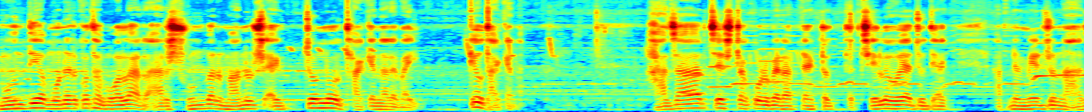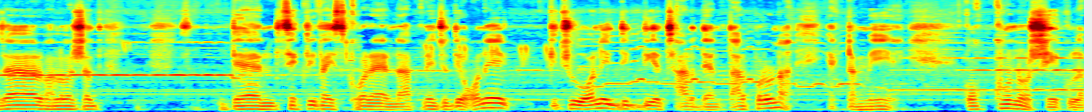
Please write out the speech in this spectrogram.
মন দিয়া মনের কথা বলার আর শুনবার মানুষ একজনও থাকে না রে ভাই, কেউ থাকে না। হাজার চেষ্টা করবেন আপনি একটা ছেলে হয়ে যদি এক আপনি মেয়ের জন্য হাজার ভালোবাসা দেন স্যাক্রিফাইস করেন, আপনি যদি অনেক কিছু অনেক দিক দিয়ে ছাড় দেন, তারপরও না একটা মেয়ে কখনো সেগুলা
